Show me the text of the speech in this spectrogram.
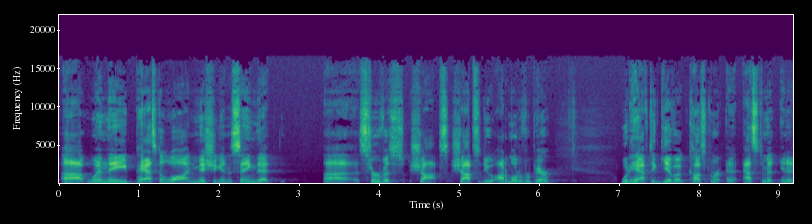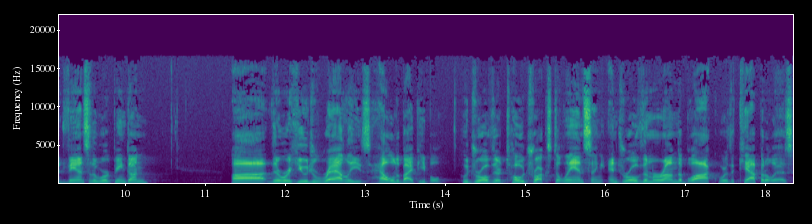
Uh, when they passed a law in Michigan saying that uh, service shops, shops that do automotive repair, would have to give a customer an estimate in advance of the work being done. Uh, there were huge rallies held by people who drove their tow trucks to Lansing and drove them around the block where the Capitol is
